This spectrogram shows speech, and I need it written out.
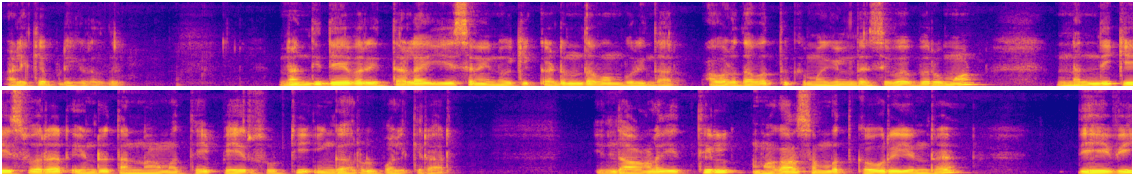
அழைக்கப்படுகிறது. நந்தி தேவர் இத்தல ஈசனை நோக்கி கடும் தவம் புரிந்தார். அவர் தவத்துக்கு மகிழ்ந்த சிவபெருமான் நந்திகேஸ்வரர் என்று தன் நாமத்தை பெயர் சூட்டி இங்கு அருள் பாலிக்கிறார். இந்த ஆலயத்தில் மகா சம்பத் கௌரி என்ற தேவி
